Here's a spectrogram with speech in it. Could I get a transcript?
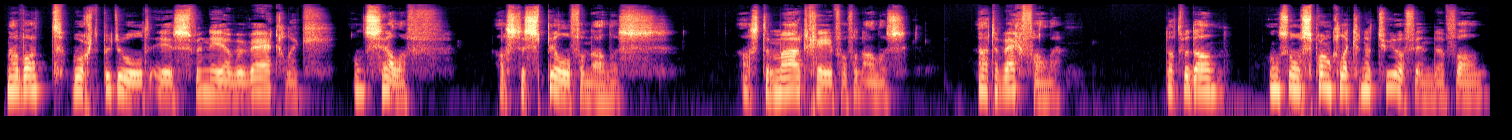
Maar wat wordt bedoeld is wanneer we werkelijk onszelf als de spil van alles, als de maatgever van alles, laten wegvallen. Dat we dan onze oorspronkelijke natuur vinden van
